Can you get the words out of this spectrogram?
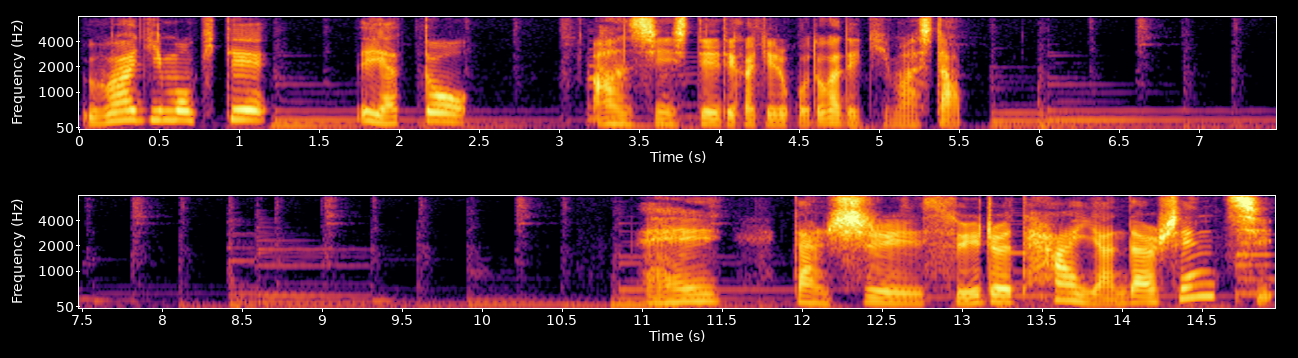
上着も着てでやっと安心して出かけることができました。但是随着太阳的升起，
